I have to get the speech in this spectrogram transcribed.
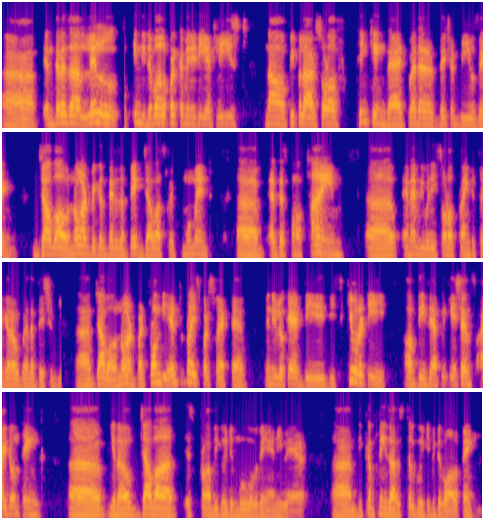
Uh, and there is a little in the developer community, at least now, people are sort of thinking that whether they should be using Java or not, because there is a big JavaScript movement uh, at this point of time, uh, and everybody's sort of trying to figure out whether they should be uh, Java or not. But from the enterprise perspective, when you look at the the security of these applications, I don't think uh, you know Java is probably going to move away anywhere. Um, the companies are still going to be developing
